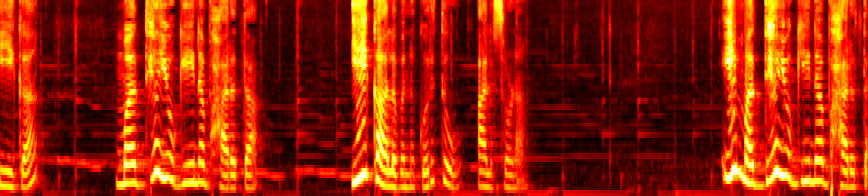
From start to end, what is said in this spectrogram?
ಈಗ ಮಧ್ಯಯುಗೀನ ಭಾರತ, ಈ ಕಾಲವನ್ನು ಕುರಿತು ಆಲಿಸೋಣ. ಈ ಮಧ್ಯಯುಗೀನ ಭಾರತ,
